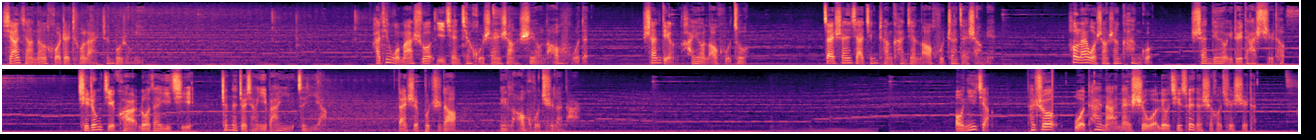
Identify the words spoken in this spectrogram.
想想能活着出来真不容易。还听我妈说，以前焦虎山上是有老虎的，山顶还有老虎座，在山下经常看见老虎站在上面。后来我上山看过，山顶有一堆大石头，其中几块摞在一起，真的就像一把椅子一样，但是不知道那老虎去了哪儿。欧尼讲，他说我太奶奶是我六七岁的时候去世的，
